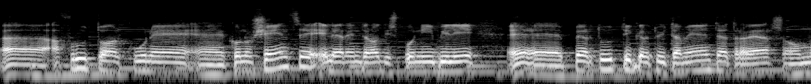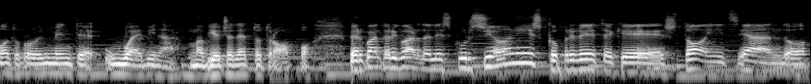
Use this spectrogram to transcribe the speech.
eh, a frutto alcune eh, conoscenze e le renderò disponibili eh, per tutti gratuitamente attraverso molto probabilmente un webinar, ma vi ho già detto troppo. Per quanto riguarda le escursioni scoprirete che sto iniziando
